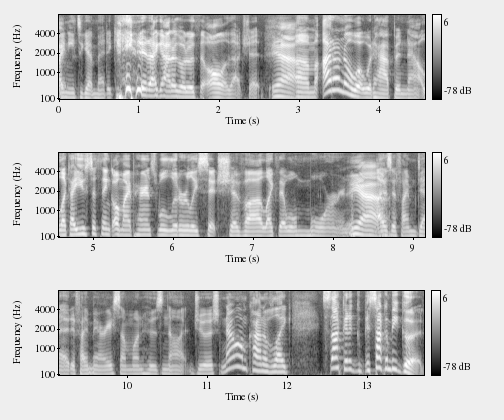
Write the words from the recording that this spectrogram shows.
I need to get medicated. I gotta go to th- all of that shit. Yeah. Um, I don't know what would happen now. Like I used to think, oh, my parents will literally sit shiva, like they will mourn, Yeah. as if I'm dead if I marry someone who's not Jewish. Now I'm kind of like, it's not gonna, it's not gonna be good.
